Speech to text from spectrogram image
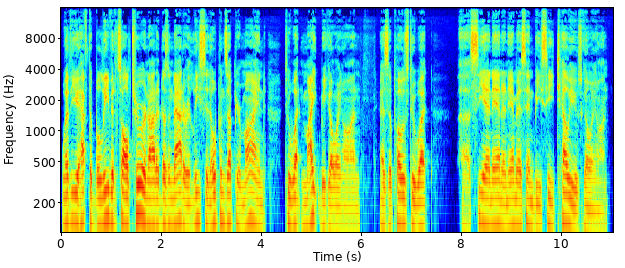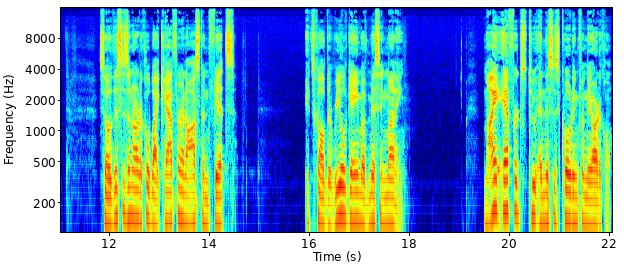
Whether you have to believe it's all true or not, it doesn't matter. At least it opens up your mind to what might be going on as opposed to what uh, CNN and MSNBC tell you is going on. So, this is an article by Catherine Austin Fitts. It's called The Real Game of Missing Money. My efforts to, and this is quoting from the article,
